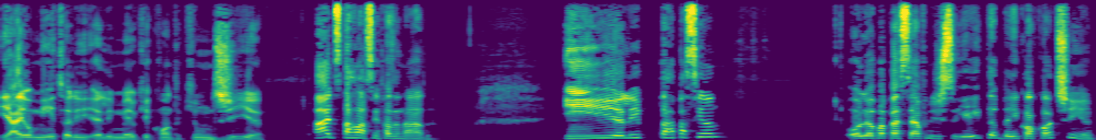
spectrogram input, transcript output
E aí o mito, ele, ele meio que conta que um dia... Hades estava lá sem fazer nada. E ele tava passeando. Olhou pra Perséfone e disse, eita, bem cocotinha.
